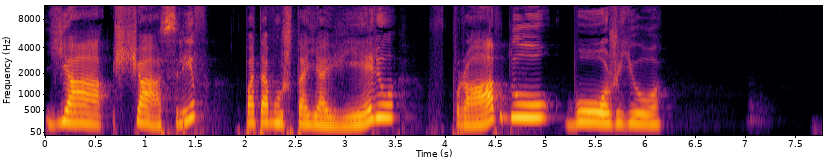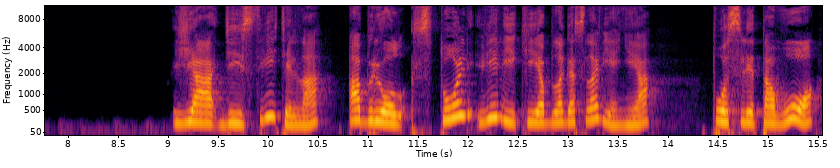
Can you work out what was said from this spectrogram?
Я счастлив, потому что я верю правду Божью. Я действительно обрел столь великие благословения после того,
